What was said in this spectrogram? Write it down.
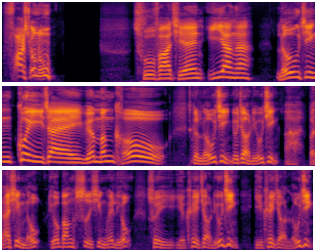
伐匈奴。出发前一样啊，楼敬跪在辕门口。这个楼敬又叫刘敬啊，本来姓楼，刘邦谥姓为刘，所以也可以叫刘敬，也可以叫楼敬。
